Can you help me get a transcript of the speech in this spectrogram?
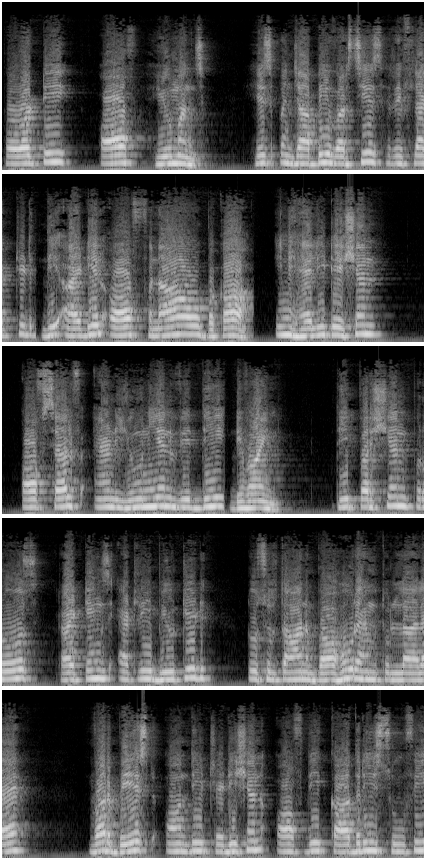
poverty of humans his reflected the ideal of fana of self and union with the divine the Persian prose writings attributed Sultan Bahu رحمت اللہ علیہ و based on the tradition of the Qadri Sufi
